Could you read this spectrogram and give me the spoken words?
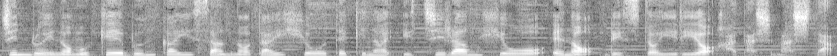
人類の無形文化遺産の代表的な一覧表へのリスト入りを果たしました。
